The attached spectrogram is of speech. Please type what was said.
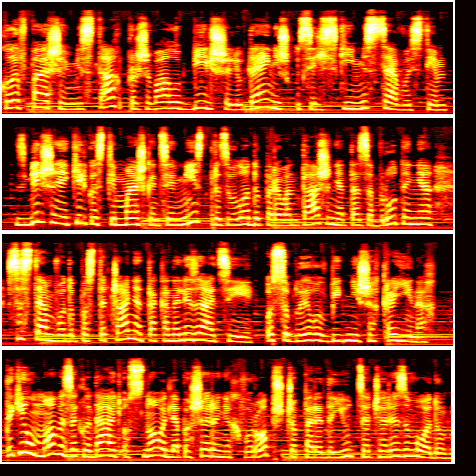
коли вперше в містах проживало більше людей ніж у сільській місцевості. Збільшення кількості мешканців міст призвело до перевантаження та забруднення систем водопостачання та каналізації, особливо в бідніших країнах. Такі умови закладають основи для поширення хвороб, що передаються через воду.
